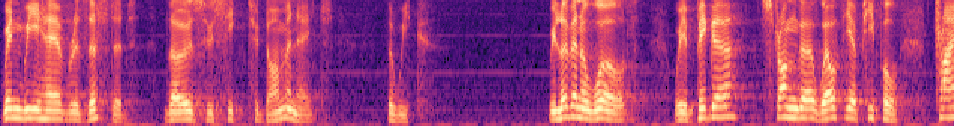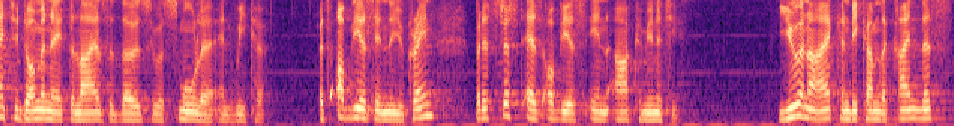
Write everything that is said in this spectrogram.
when we have resisted those who seek to dominate the weak. We live in a world where bigger, stronger, wealthier people try to dominate the lives of those who are smaller and weaker. It's obvious in the Ukraine, but it's just as obvious in our community. You and I can become the kindness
